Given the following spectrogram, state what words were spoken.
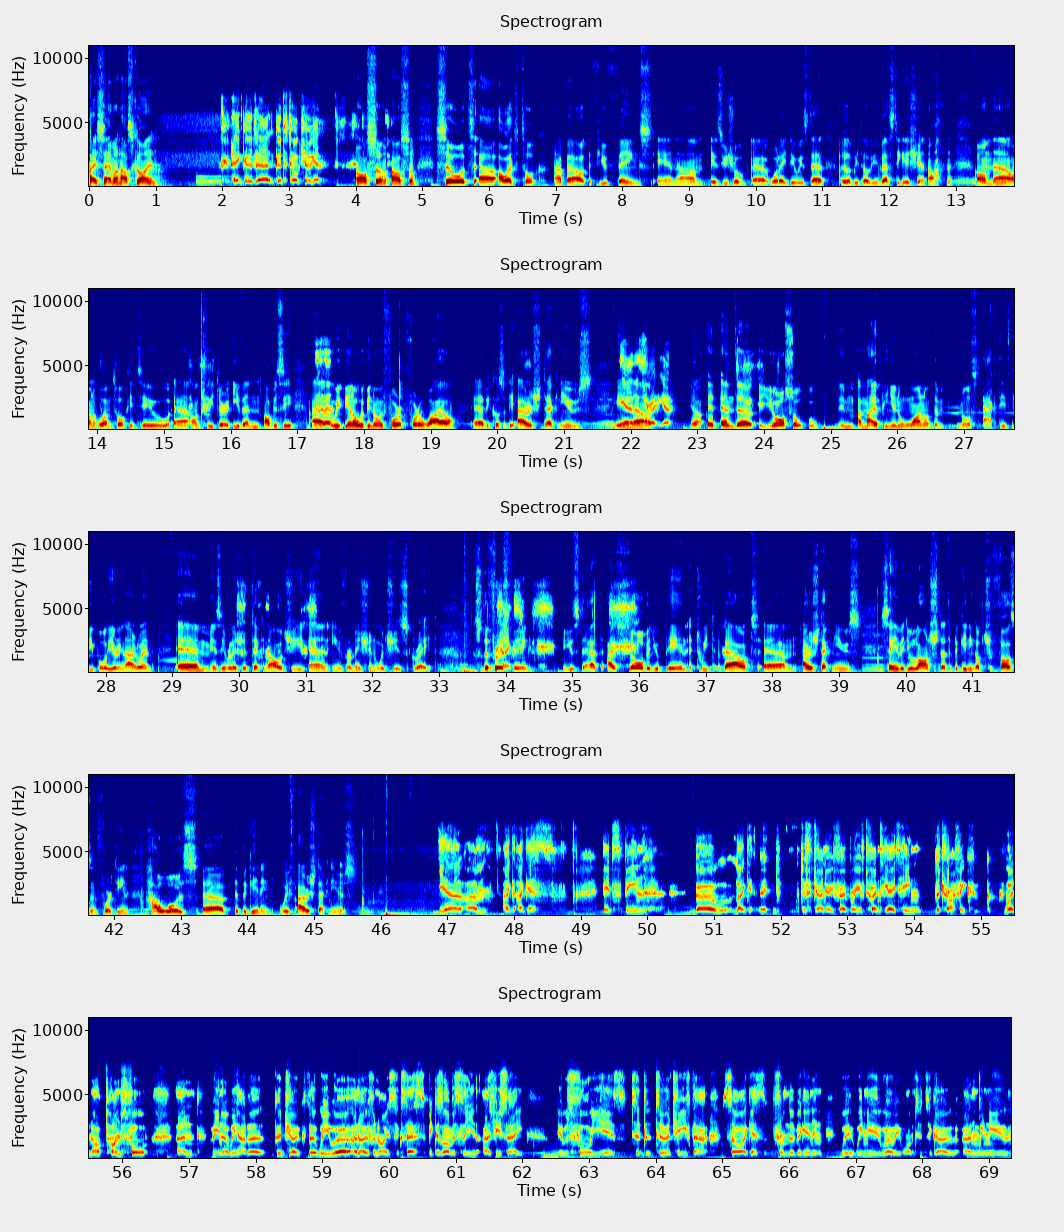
Hi, Simon. How's it going? Hey, good. Uh, good to talk to you again. Awesome, awesome. So uh, I want to talk about a few things, and um, as usual, uh, what I do is that a little bit of investigation on on uh, on who I'm talking to uh, on Twitter. Even obviously, uh, we you know we've been knowing for for a while because of the Irish Tech News. And, yeah, that's right. Yeah. Yeah, and, and uh, you're also, in, my opinion, one of the most active people here in Ireland um, is in relation to technology and information, which is great. So the first thing is that I saw that you pinned a tweet about um, Irish Tech News saying that you launched at the beginning of 2014. How was uh, the beginning with Irish Tech News? Yeah, um, I, I, guess it's been uh, like January, February of 2018, the traffic went up times four. And, you know, we had a good joke that we were an overnight success because obviously, as you say, it was four years to, to achieve that. So I guess from the beginning, we, we knew where we wanted to go and we knew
